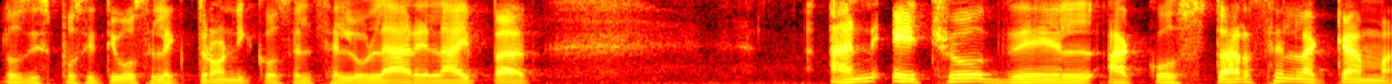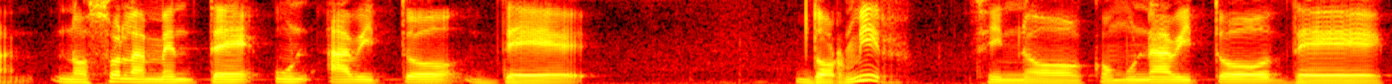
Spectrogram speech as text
los dispositivos electrónicos, el celular, el iPad, han hecho del acostarse en la cama no solamente un hábito de dormir, sino como un hábito de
